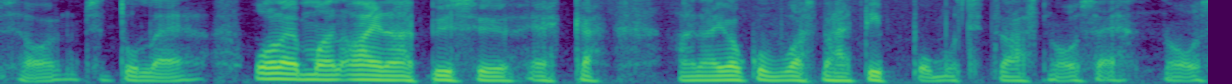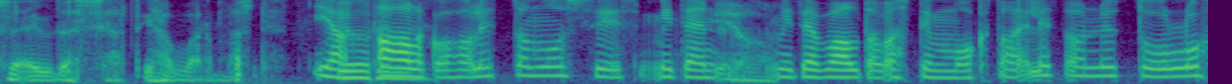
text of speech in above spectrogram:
se, on, se tulee olemaan aina ja pysyy. Ehkä aina joku vuosi vähän tippuu, mutta sitten taas nousee, nousee ylös sieltä ihan varmasti. Ja Juuri alkoholittomuus siis, miten, miten valtavasti moktailit on nyt tullut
